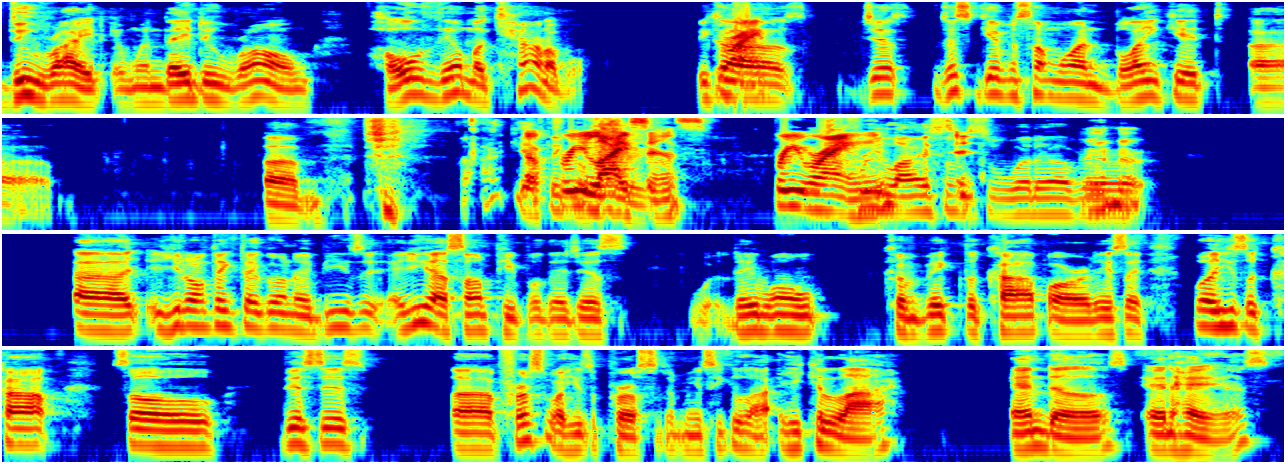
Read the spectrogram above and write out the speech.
do right, and when they do wrong, hold them accountable. Because right. just just giving someone blanket, uh, um, a free license, free reign, free license, whatever. Mm-hmm. Uh, you don't think they're going to abuse it? And you have some people that just they won't convict the cop, or they say, "Well, he's a cop, so this is uh, first of all, he's a person. That means he can lie. He can lie, and does, and has.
